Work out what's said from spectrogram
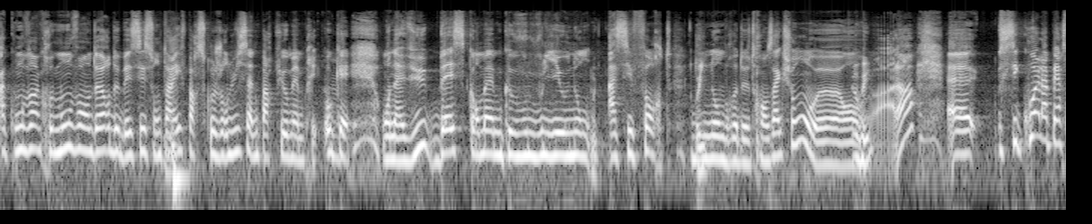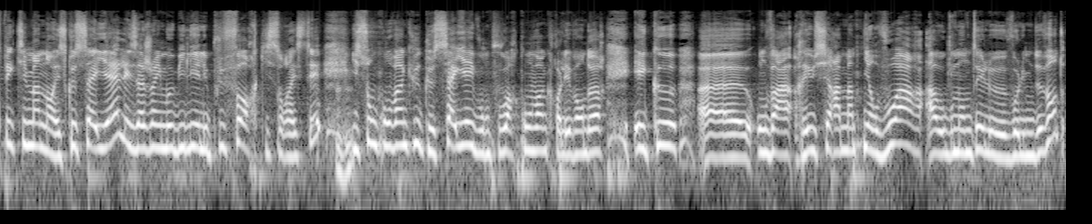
à convaincre mon vendeur de baisser son tarif parce qu'aujourd'hui ça ne part plus au même prix. Ok, on a vu, baisse quand même, que vous le vouliez ou non, assez forte du Oui. nombre de transactions. euh, en- Oui. Voilà. Euh, c'est quoi la perspective maintenant? Est-ce que ça y est, les agents immobiliers les plus forts qui sont restés, Mhm. ils sont convaincus que ça y est, ils vont pouvoir convaincre les vendeurs et que euh, on va réussir à maintenir, voire à augmenter le volume de vente,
